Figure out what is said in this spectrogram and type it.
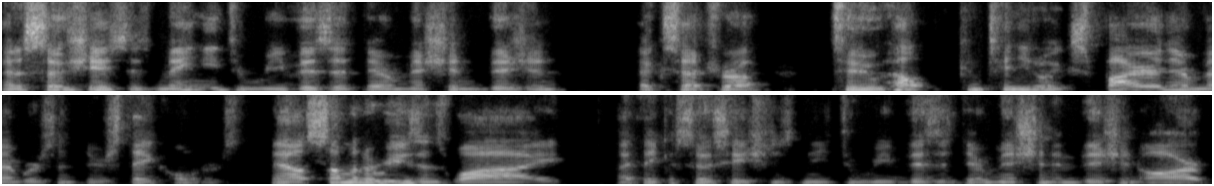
and associations may need to revisit their mission, vision, etc., to help continue to inspire their members and their stakeholders. Now, some of the reasons why I think associations need to revisit their mission and vision are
